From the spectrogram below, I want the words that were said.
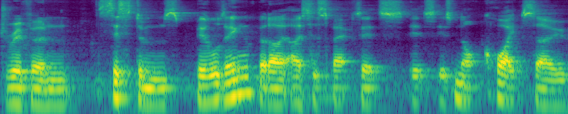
driven systems building, but I, I, suspect it's it's it's not quite so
